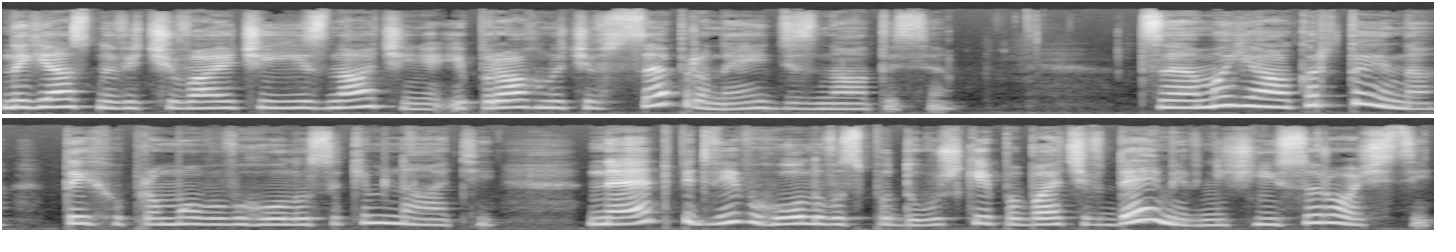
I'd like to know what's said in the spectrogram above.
неясно відчуваючи її значення і прагнучи все про неї дізнатися. Це моя картина, тихо промовив голос у кімнаті. Нед підвів голову з подушки і побачив Демі в нічній сорочці.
